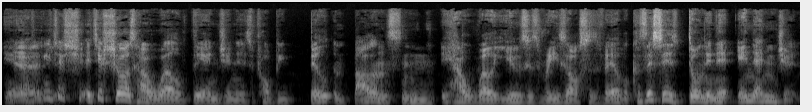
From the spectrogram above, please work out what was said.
Yeah, Yeah, it just it just shows how well the engine is probably built and balanced, and how well it uses resources available. Because this is done in in engine,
